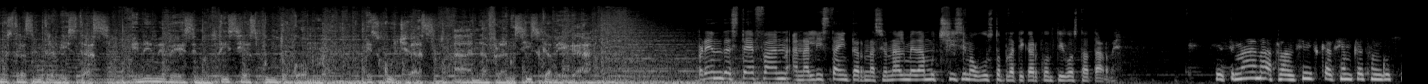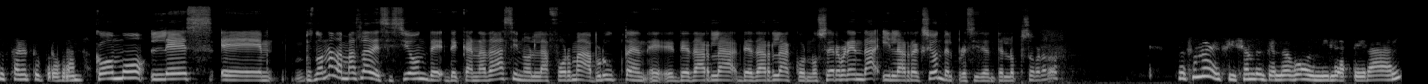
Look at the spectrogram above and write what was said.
nuestras entrevistas en mbsnoticias.com. Escuchas a Ana Francisca Vega. Brenda Estefan, analista internacional, me da muchísimo gusto platicar contigo esta tarde. Estimada Ana Francisca, siempre es un gusto estar en tu programa. ¿Cómo les, eh, pues no nada más la decisión de, Canadá, sino la forma abrupta eh, de, darla, de darla a conocer, Brenda, y la reacción del presidente López Obrador? Pues una decisión desde luego unilateral,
